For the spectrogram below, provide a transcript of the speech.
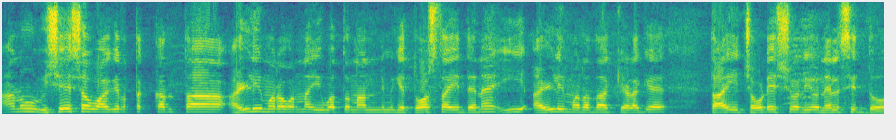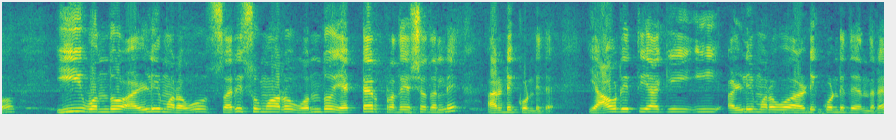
ನಾನು ವಿಶೇಷವಾಗಿರತಕ್ಕಂಥ ಹಳ್ಳಿ ಮರವನ್ನು ಇವತ್ತು ನಾನು ನಿಮಗೆ ತೋರಿಸ್ತಾ ಇದ್ದೇನೆ. ಈ ಹಳ್ಳಿ ಮರದ ಕೆಳಗೆ ತಾಯಿ ಚೌಡೇಶ್ವರಿಯು ನೆಲೆಸಿದ್ದು ಈ ಒಂದು ಹಳ್ಳಿ ಮರವು ಸರಿಸುಮಾರು ಒಂದು ಹೆಕ್ಟೇರ್ ಪ್ರದೇಶದಲ್ಲಿ ಹರಡಿಕೊಂಡಿದೆ. ಯಾವ ರೀತಿಯಾಗಿ ಈ ಹಳ್ಳಿ ಮರವು ಹರಡಿಕೊಂಡಿದೆ ಅಂದರೆ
